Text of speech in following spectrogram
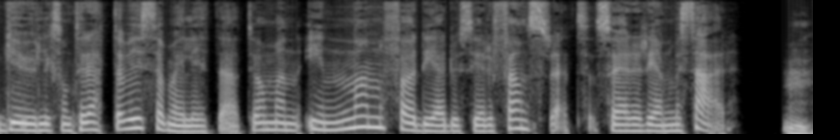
Gud liksom tillrättavisade mig lite att ja, men innanför det du ser i fönstret så är det ren misär. Mm.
